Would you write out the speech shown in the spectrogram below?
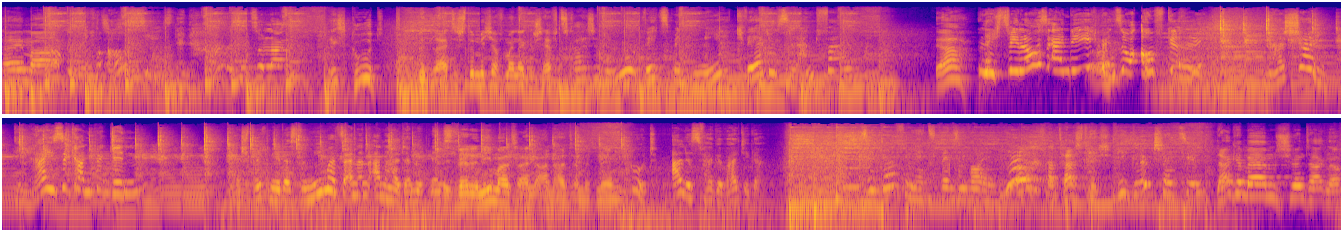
Hey, Ma. Wie du aussiehst. Deine Haare sind so lang. Ist gut. Begleitest du mich auf meiner Geschäftsreise? Du willst mit mir quer durchs Land fahren? Ja. Nichts wie los, Andy. Ich bin so aufgeregt. Na schön, die Reise kann beginnen. Versprich mir, dass du niemals einen Anhalter mitnimmst. Ich werde niemals einen Anhalter mitnehmen. Gut, alles Vergewaltiger. Sie dürfen jetzt, wenn Sie wollen. Ja, Fantastisch. viel Glück, Schätzchen. Danke, Ma'am. Schönen Tag noch.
